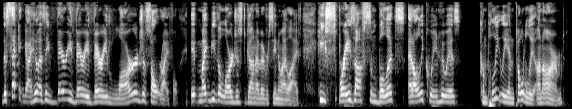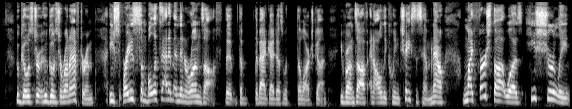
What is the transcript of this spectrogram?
The second guy, who has a very, very, very large assault rifle. It might be the largest gun I've ever seen in my life. He sprays off some bullets at Ollie Queen, who is completely and totally unarmed. Who goes to who goes to run after him? He sprays some bullets at him and then runs off. The the the bad guy does with the large gun. He runs off and Ollie Queen chases him. Now, my first thought was he's surely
